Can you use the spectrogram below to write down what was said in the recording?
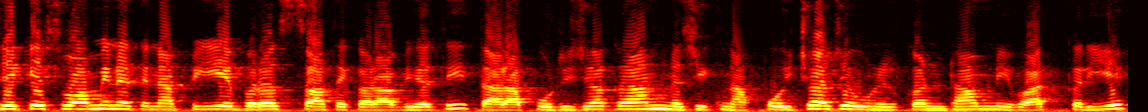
જે કે સ્વામીને તેના પીએ ભરત સાથે કરાવી હતી. તારાપુર રીજા ગામ નજીકના પોઈચા જેવું નીલકંઠ ધામની વાત કરીએ,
